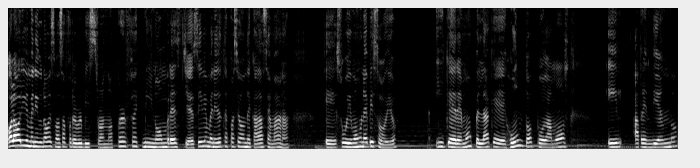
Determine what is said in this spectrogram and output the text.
Hola, hola y bienvenido una vez más a Forever Be Strong Not Perfect. Mi nombre es Jessie. Bienvenido a este espacio donde cada semana eh, subimos un episodio y queremos, ¿verdad?, que juntos podamos ir aprendiendo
